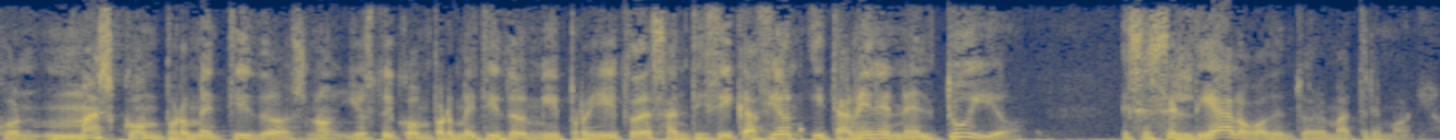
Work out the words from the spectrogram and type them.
con más comprometidos, ¿no? Yo estoy comprometido en mi proyecto de santificación y también en el tuyo. Ese es el diálogo dentro del matrimonio.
